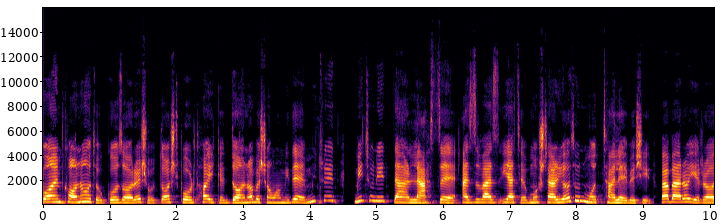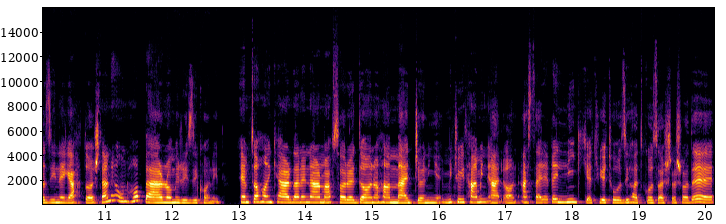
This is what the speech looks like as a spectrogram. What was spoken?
با امکانات و گزارش و داشبورد هایی که دانا به شما میده می‌تونید می‌تونید در لحظه از وضعیت مشتریاتون مطلع بشید و برای راضی نگه داشتن اونها برنامه ریزی کنید. امتحان کردن نرم افزار دانا هم مجانیه. می‌تونید همین الان از طریق لینکی که توی توضیحات گذاشته شده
